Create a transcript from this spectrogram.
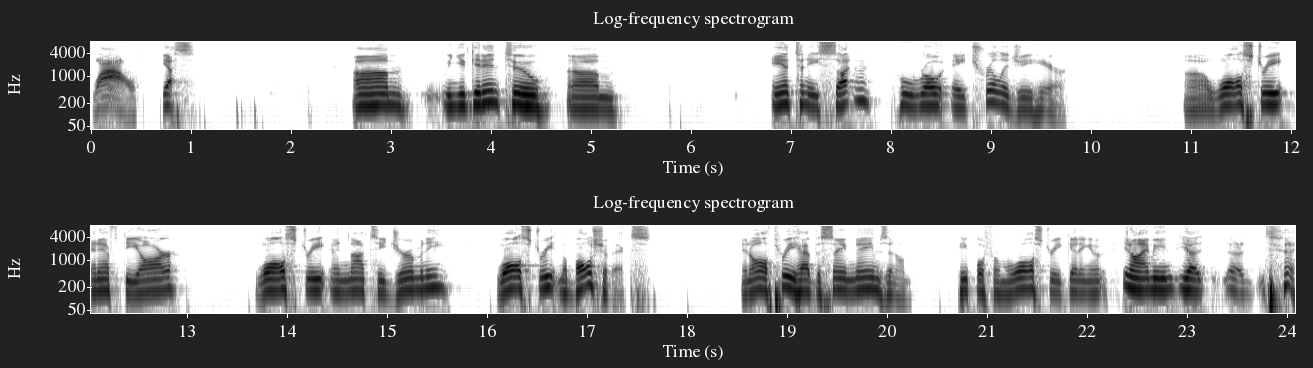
Wow. Yes. Um, when you get into um, Antony Sutton, who wrote a trilogy here uh, Wall Street and FDR, Wall Street and Nazi Germany, Wall Street and the Bolsheviks. And all three have the same names in them. People from Wall Street getting, you know, I mean, yeah, uh,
